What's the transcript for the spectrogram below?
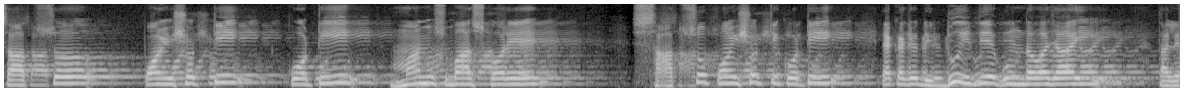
সাতশো পঁয়ষট্টি কোটি মানুষ বাস করে। সাতশো পঁয়ষট্টি কোটি একা যদি দুই দিয়ে গুণ দেওয়া যায় তাহলে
